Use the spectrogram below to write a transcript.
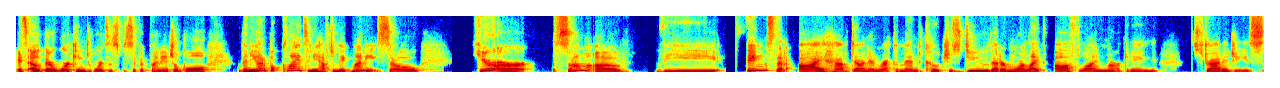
is out there working towards a specific financial goal. Then you got to book clients and you have to make money. So, here are some of the things that I have done and recommend coaches do that are more like offline marketing strategies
